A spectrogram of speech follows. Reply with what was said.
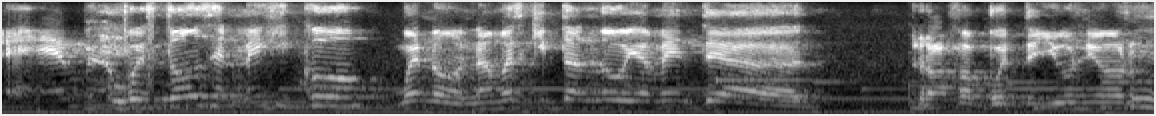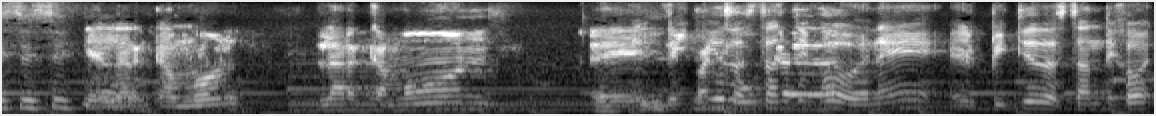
Eh, pues todos en México. Bueno, nada más quitando obviamente a Rafa Puente Jr., Sí, sí, sí. Y el claro. Arcamón. Larcamón, eh, El Piti es bastante joven, ¿eh? El Piti es bastante joven.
